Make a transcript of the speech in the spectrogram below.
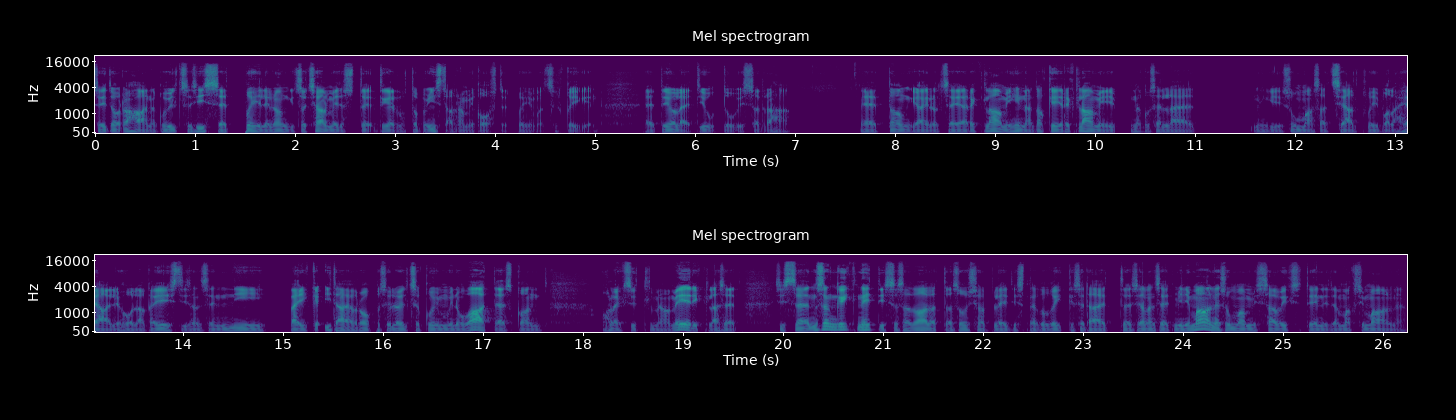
see ei too raha nagu üldse sisse, et põhiline ongi sotsiaalmeedias te tegelikult toob Instagrami koostööd põhimõtteliselt kõigil. et ei ole, et Youtube'is saad raha. Et ongi ainult see ja reklaamihinnad, okei okay,, reklaami nagu selle mingi summa saad sealt võib-olla heal juhul, aga Eestis on see nii väike, Ida-Euroopas üleüldse, kui minu vaatajaskond oleks, ütleme, ameeriklased, siis see, no see on kõik netis, sa saad vaadata Social Blade'ist nagu kõike seda, et seal on see, et minimaalne summa, mis sa võiksid teenida, maksimaalne.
